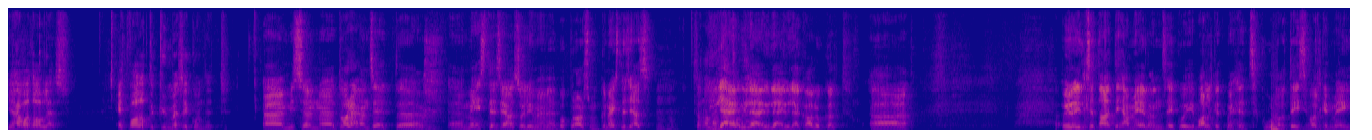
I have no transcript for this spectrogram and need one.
jäävad alles, et vaadata kümme sekundit. Äh, mis on äh, tore, on see, et äh, meeste seas olime me populaarsemad kui naiste seas. üle, üle, üle, ülekaalukalt uh,. üleüldiselt alati hea meel on see, kui valged mehed kuulavad teisi valgeid mehi.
